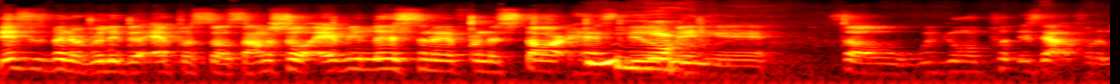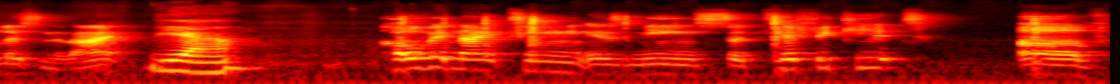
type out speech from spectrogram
this has been a really good episode, so I'm sure every listener from the start has still Yeah. been here. So we're gonna put this out for the listeners. All right, Yeah. COVID nineteen is means certificate of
